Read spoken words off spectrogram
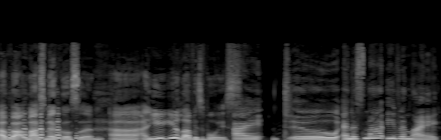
about Mads Mikkelsen, uh, and you you love his voice. I do. And it's not even like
